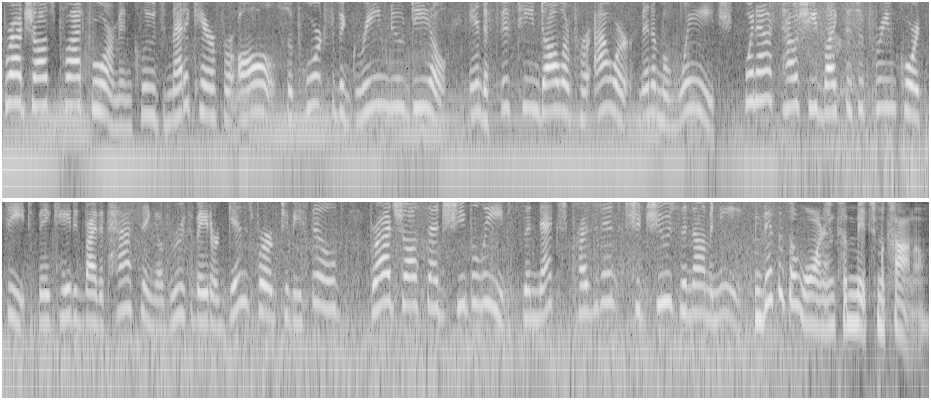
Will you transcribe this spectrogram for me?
Bradshaw's platform includes Medicare for all, support for the Green New Deal, and a $15 per hour minimum wage. When asked how she'd like the Supreme Court seat vacated by the passing of Ruth Bader Ginsburg to be filled, Bradshaw said she believes the next president should choose the nominee. This is a warning to Mitch McConnell.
